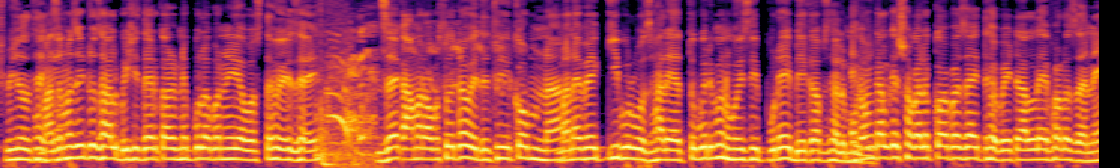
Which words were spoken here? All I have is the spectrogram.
স্পেশাল থাকে। মাঝে মাঝে একটু ঝাল বেশি দেওয়ার কারণে পোলা পানির অবস্থা হয়ে যায়। যাক আমার অবস্থাটাও এদের থেকে কম না। মানে ভাই কি বলব ঝাল এত পরিমাণ হয়েছে পুরাই বেকআপ ঝাল এখন কালকে সকালে কয়বার যাইতে হবে এটা আল্লাহ ভালো জানে।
